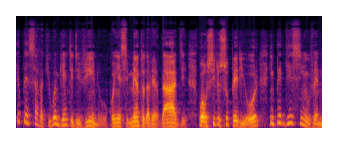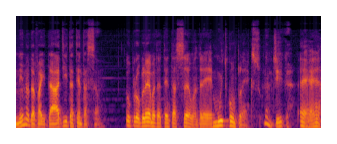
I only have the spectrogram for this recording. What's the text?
Eu pensava que o ambiente divino, o conhecimento da verdade, o auxílio superior impedissem o veneno da vaidade e da tentação. O problema da tentação, André, é muito complexo. Não diga. É.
